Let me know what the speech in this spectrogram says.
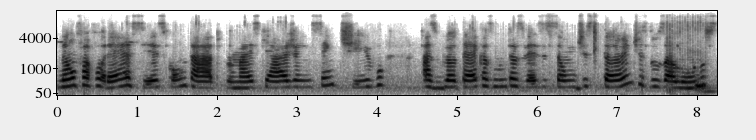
não favorece esse contato, por mais que haja incentivo. As bibliotecas muitas vezes são distantes dos alunos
